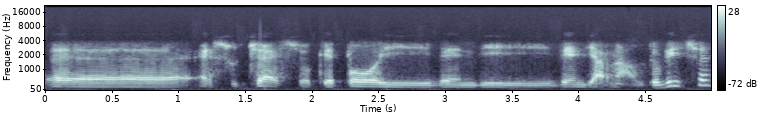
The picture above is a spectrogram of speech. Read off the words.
Eh, è successo che poi vendi, vendi Arnautovic.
